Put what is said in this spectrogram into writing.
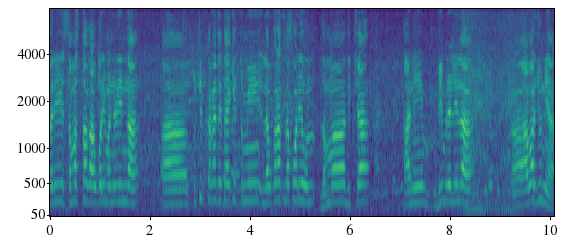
तरी समस्त गावकरी मंडळींना सूचित करण्यात येत आहे की तुम्ही लवकरात लवकर येऊन धम्मदीक्षा आणि भीम रॅलीला आवर्जून या.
